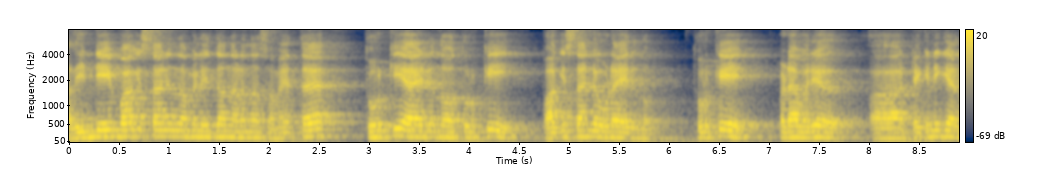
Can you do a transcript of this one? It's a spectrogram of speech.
അത് ഇന്ത്യയും പാകിസ്ഥാനും തമ്മിൽ യുദ്ധം നടന്ന സമയത്ത് തുർക്കി ആയിരുന്നു. തുർക്കി പാകിസ്ഥാന്റെ കൂടെ ആയിരുന്നു. തുർക്കിയുടെ ഒരു ടെക്നിക്കൽ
